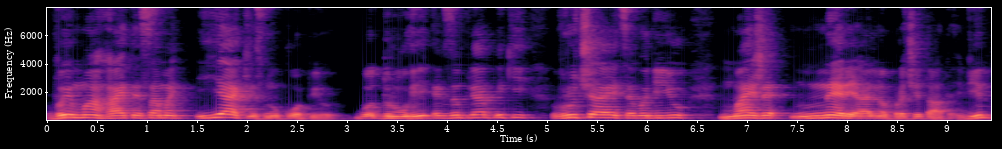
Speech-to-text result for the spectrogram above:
вимагайте саме якісну копію, бо другий екземпляр, який вручається водію, майже нереально прочитати. Він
